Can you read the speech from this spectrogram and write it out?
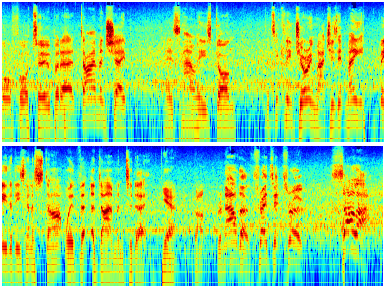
4-4-2, but a diamond shape is how he's gone, particularly during matches. It may be that he's going to start with a diamond today. Yeah, Ronaldo threads it through. Salah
